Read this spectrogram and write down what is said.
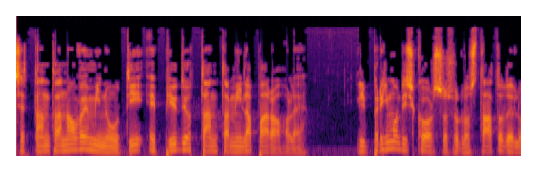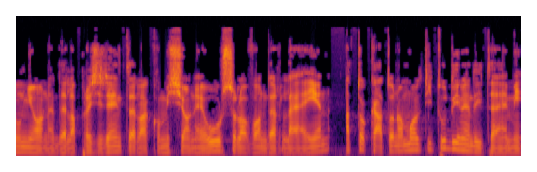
79 minuti e più di 80.000 parole. Il primo discorso sullo Stato dell'Unione della Presidente della Commissione Ursula von der Leyen ha toccato una moltitudine di temi,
